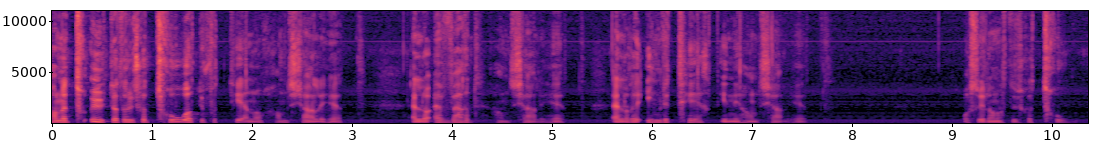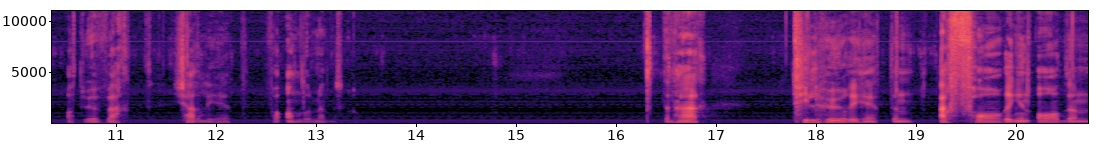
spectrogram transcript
Han er ute etter at du skal tro at du fortjener hans kjærlighet, eller er verd hans kjærlighet, eller er invitert inn i hans kjærlighet. Og så vil han at du skal tro at du er verdt kjærlighet for andre mennesker. Denne tilhørigheten, erfaringen av den,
